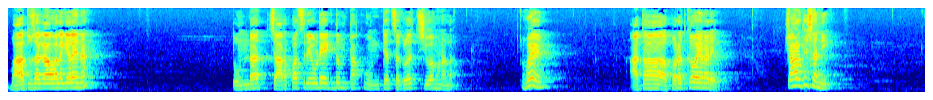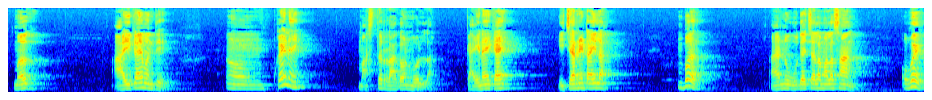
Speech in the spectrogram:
बा तुझा गावाला गेलाय ना? तोंडात चार पाच रेवड्या एकदम टाकून त्या सगळंच शिवा म्हणाला होय आता परत केव्हा येणार आहे चार दिवसांनी. मग आई काय म्हणते? काही नाही. मास्तर रागावून बोलला. काही नाही काय? विचारणे टाईला बर. आणि उद्याच्याला मला सांग. होय.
